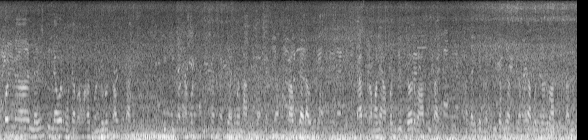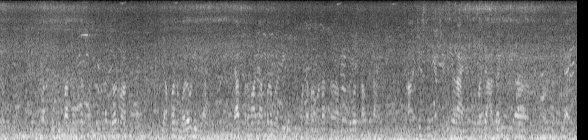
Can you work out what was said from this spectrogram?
आपण अ, किल्ल्यावर मोठ्या प्रमाणात बंदोबस्त लावलेला आहे. ठिकठिकाणी आपण पोलिसांसाठी आणि नागरिकांसाठी आपण राऊंड्या लावलेल्या आहेत. त्याचप्रमाणे आपण जी जड वाहतूक आहे आता इथे गर्दी कमी असल्यामुळे आपण जड वाहतूक चालू ठेवलेली आहे. परंतु दुपारनंतर संपूर्ण जड वाहतूक आहे ती आपण वळवलेली आहे. त्याचप्रमाणे आपण वरती देखील मोठ्या प्रमाणात बंदोबस्त लावलेला आहे. जे सिनियर सिटीजन आहेत किंवा जे आजारी व्यक्ती आहेत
